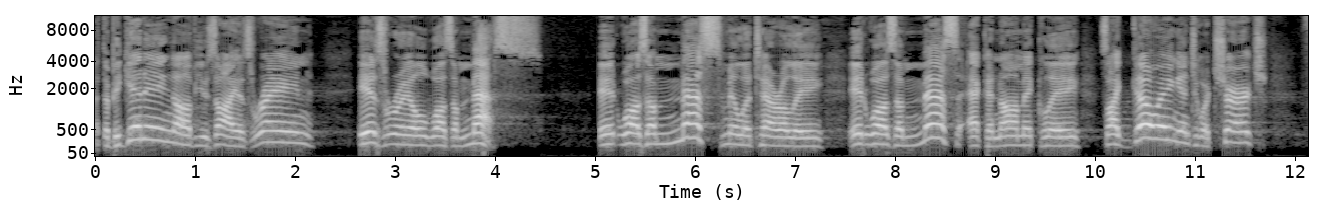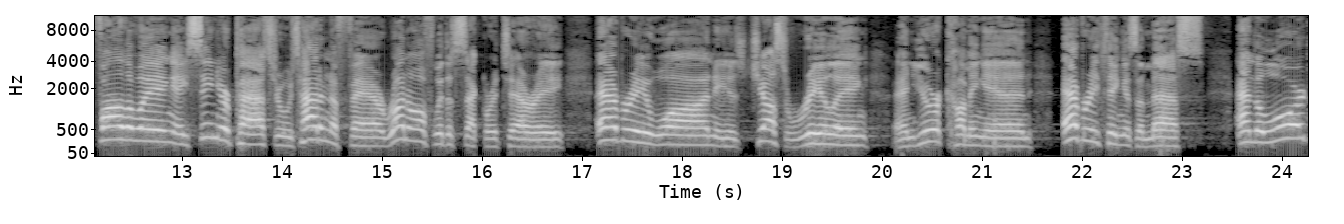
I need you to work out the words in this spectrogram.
At the beginning of Uzziah's reign, Israel was a mess. It was a mess militarily. It was a mess economically. It's like going into a church, following a senior pastor who's had an affair, run off with a secretary. Everyone is just reeling, and you're coming in. Everything is a mess. And the Lord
